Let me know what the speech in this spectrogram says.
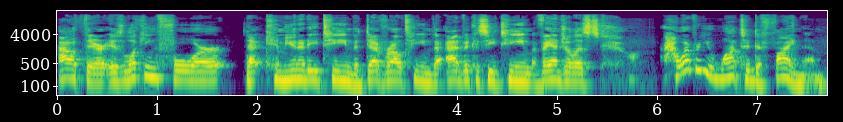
out there is looking for that community team, the DevRel team, the advocacy team, evangelists, however you want to define them.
